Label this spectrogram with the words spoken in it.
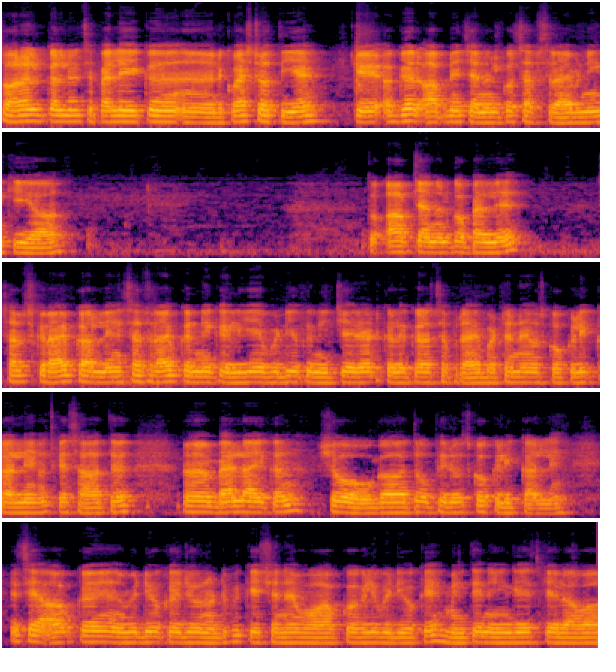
सवाल करने से पहले एक रिक्वेस्ट होती है कि अगर आपने चैनल को सब्सक्राइब नहीं किया तो आप चैनल को पहले सब्सक्राइब कर लें। सब्सक्राइब करने के लिए वीडियो के नीचे रेड कलर का सब्सक्राइब बटन है, उसको क्लिक कर लें। उसके साथ बेल आइकन शो होगा तो फिर उसको क्लिक कर लें। इससे आपके वीडियो के जो नोटिफिकेशन है, वो आपको अगली वीडियो के मिलते रहेंगे। इसके अलावा,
